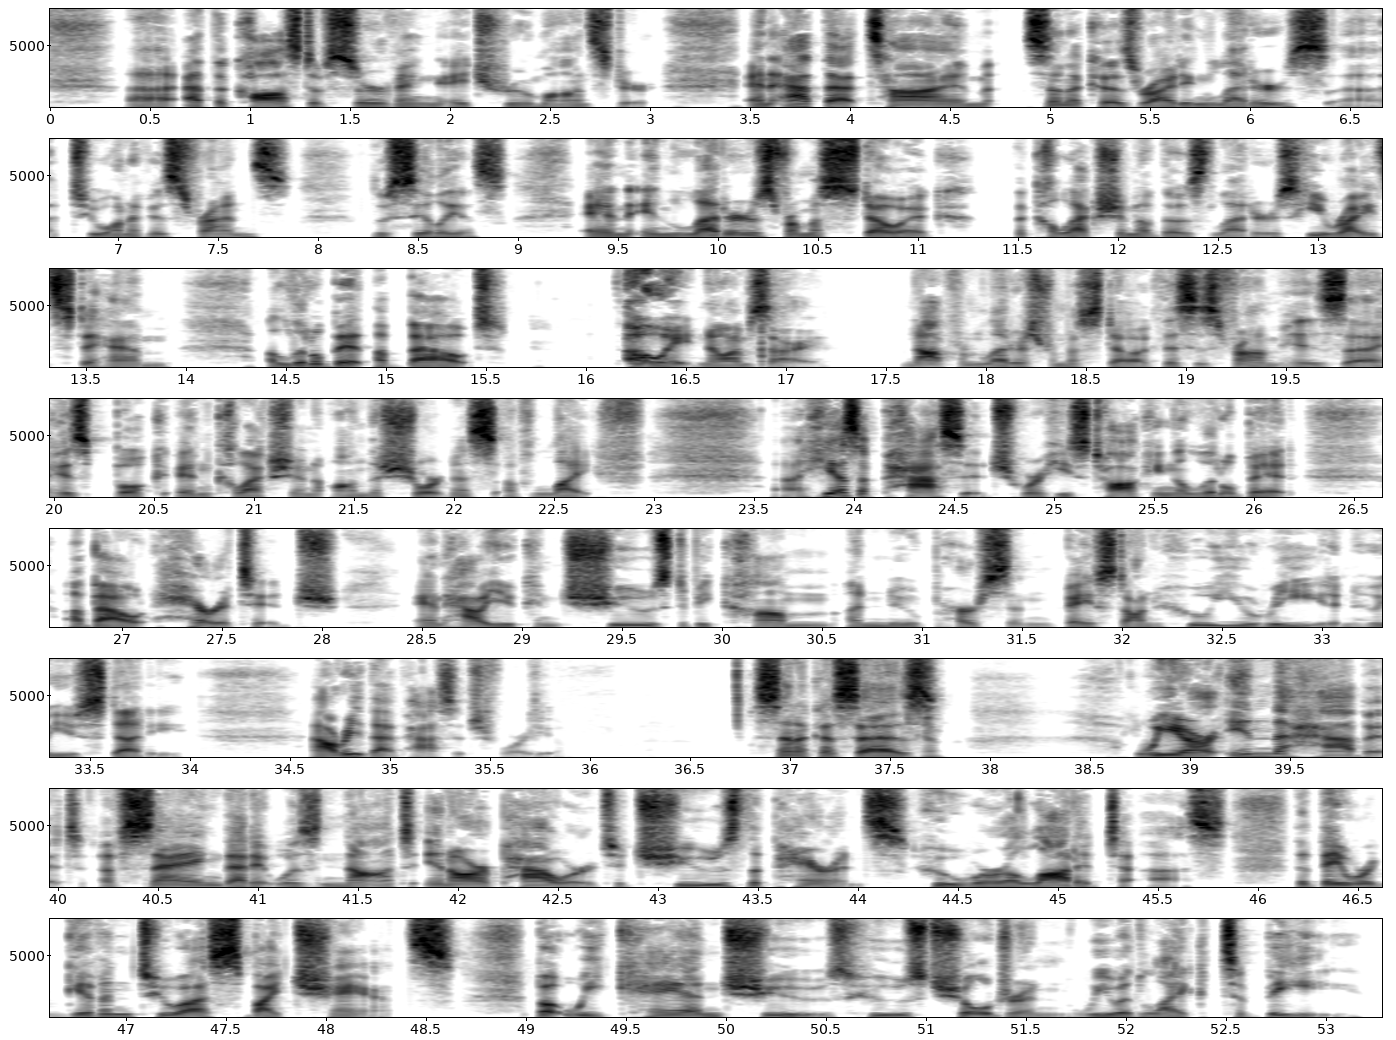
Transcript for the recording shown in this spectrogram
uh, at the cost of serving a true monster. And at that time, Seneca is writing letters uh, to one of his friends, Lucilius. And in Letters from a Stoic, the collection of those letters, he writes to him a little bit about. Oh, wait, no, I'm sorry. Not from Letters from a Stoic. This is from his uh, his book and collection on the shortness of life. Uh, he has a passage where he's talking a little bit about heritage and how you can choose to become a new person based on who you read and who you study. I'll read that passage for you. Seneca says, okay. We are in the habit of saying that it was not in our power to choose the parents who were allotted to us, that they were given to us by chance, but we can choose whose children we would like to be.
